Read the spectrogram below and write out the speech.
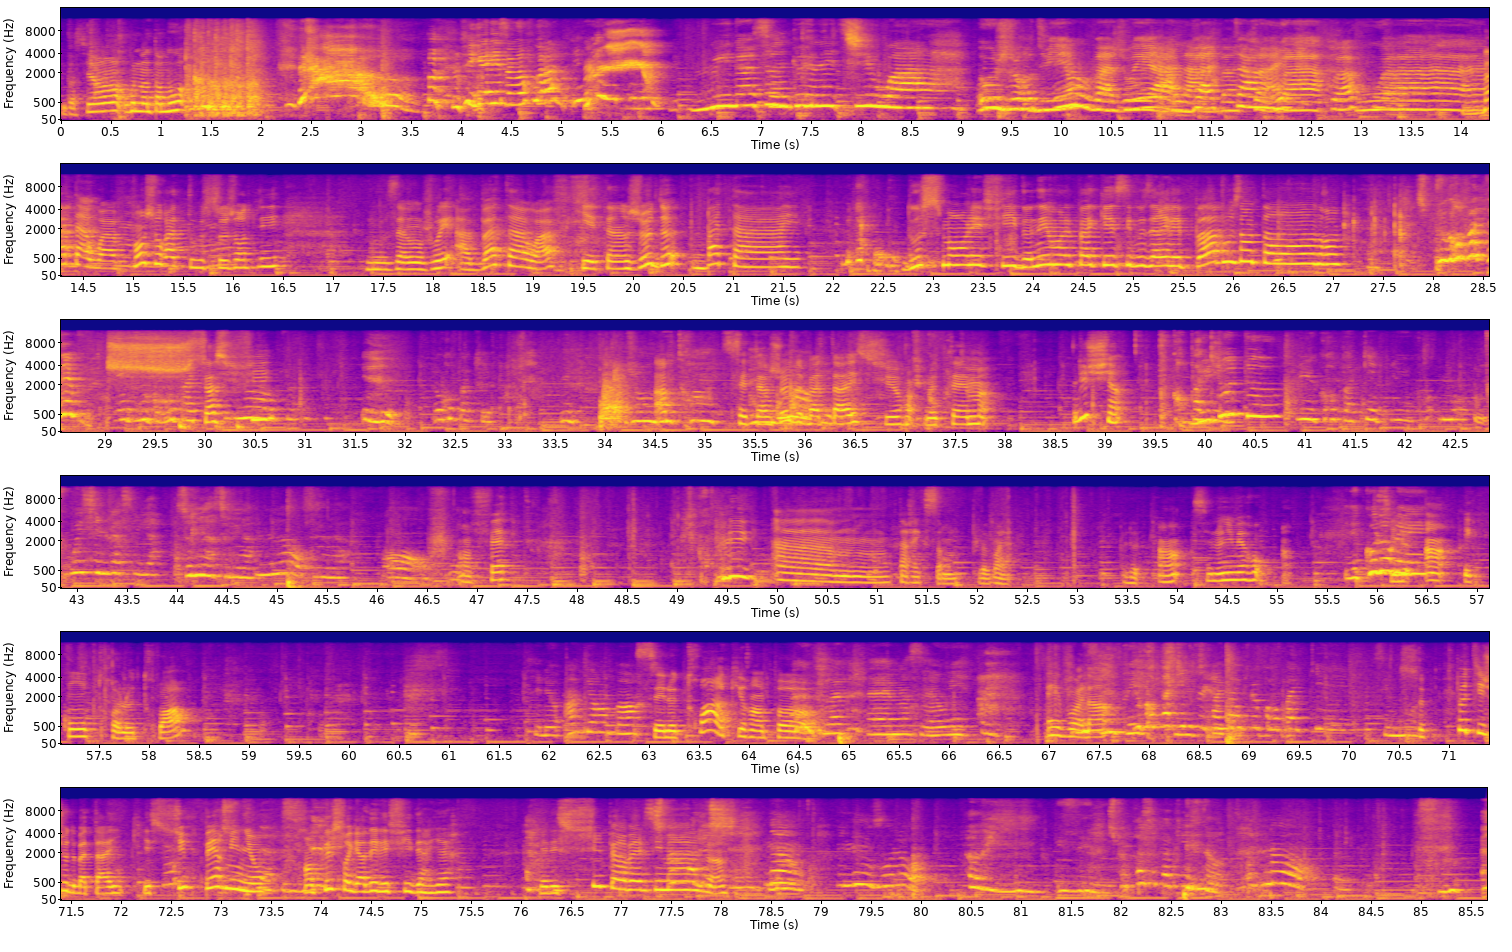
Attention, roulement de tambour. J'ai gagné sur ma foi Minasan konnichiwa Aujourd'hui, on va jouer à la bataille. Batawaf, bonjour à tous. Aujourd'hui, nous allons jouer à Batawaf, qui est un jeu de bataille. Doucement les filles, donnez-moi le paquet si vous n'arrivez pas à vous entendre. Plus gros paquet Plus gros paquet Ça suffit. Plus gros paquet J'en Hop. veux 30 C'est un jeu de bataille sur le thème du chien. Gros paquet Plus gros paquet, plus gros... Oui, celui-là, celui-là Celui-là, celui-là Non, celui-là Oh En fait, plus, euh, par exemple, voilà. Le 1, c'est le numéro 1. Il est Si coloré le 1 est contre le 3, C'est le 1 qui remporte c'est le 3 qui remporte. Ouais, euh, mince, oui Et voilà ce petit jeu de bataille qui est super mignon. En plus, regardez les filles derrière. Il y a des super belles images. Non, non, voilà. Ah oui. Je peux pas ce papier. Non.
